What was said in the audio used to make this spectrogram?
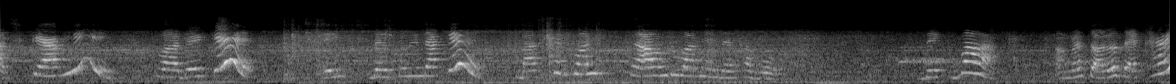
আজকে আমি তোমাদেরকে এই বেলকনিটাকে বাস্কেটবল রাউন্ড বানিয়ে দেখাবো। দেখবা? আমরা চলো দেখাই।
